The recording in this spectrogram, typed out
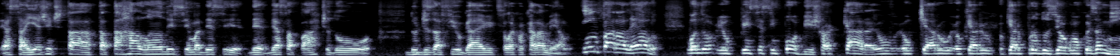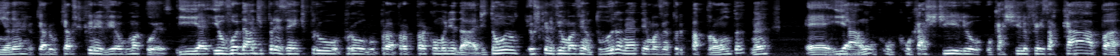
Essa aí a gente tá, tá, tá ralando em cima desse, de, dessa parte do, do desafio você lá com a Caramelo. E em paralelo, quando eu, eu pensei assim, pô, bicho, cara, eu, eu, quero, eu, quero, eu quero produzir alguma coisa minha, né? Eu quero, eu quero escrever alguma coisa. E eu vou dar de presente pro, pro, pra, pra, pra comunidade. Então eu, eu escrevi uma aventura, né? Tem uma aventura que tá pronta, né? É, e a, o, o, Castilho, o Castilho fez a capa,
